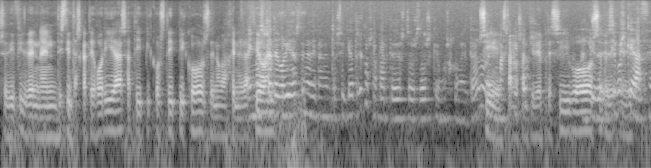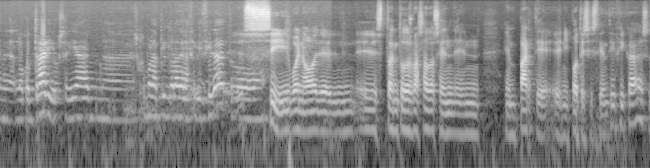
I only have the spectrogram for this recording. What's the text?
Se dividen en distintas categorías, atípicos, típicos, de nueva generación. ¿Hay más categorías de medicamentos psiquiátricos aparte de estos dos que hemos comentado? Sí, están los antidepresivos. ¿Antidepresivos qué hacen? Lo contrario, ¿serían, ¿es como la píldora de la felicidad? Sí, bueno, están todos basados en en parte en hipótesis científicas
